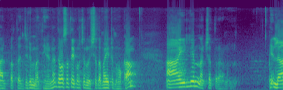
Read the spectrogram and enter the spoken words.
നാൽപ്പത്തഞ്ചിനും മധ്യയാണ് ദിവസത്തെക്കുറിച്ചൊന്ന് വിശദമായിട്ട് നോക്കാം. ആയില്യം നക്ഷത്രമാണ് എല്ലാ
